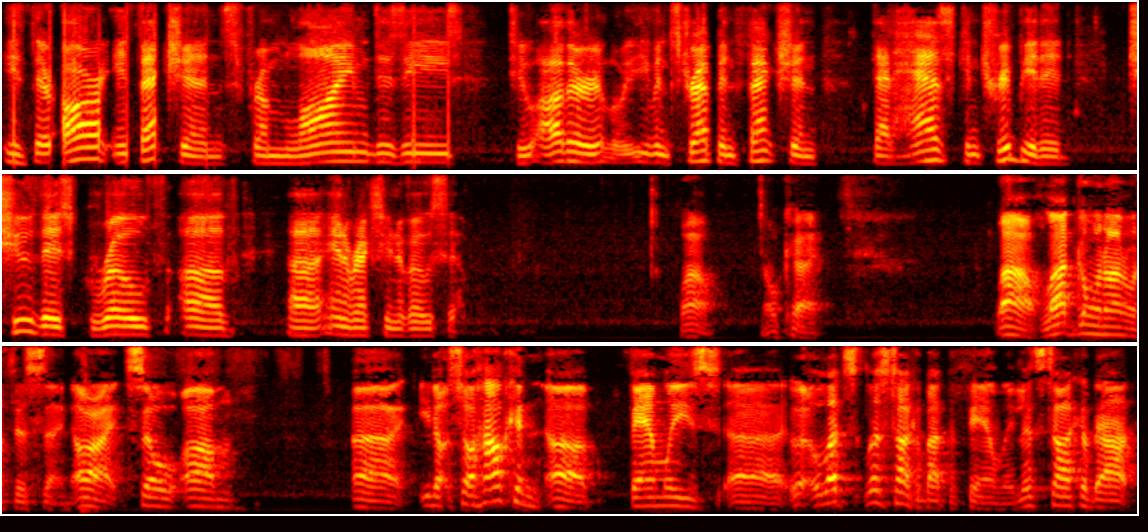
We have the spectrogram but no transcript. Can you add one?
is there are infections from Lyme disease to other, even strep infection, that has contributed to this growth of uh, anorexia nervosa. Wow. Okay. Wow, a lot going on with this thing. All right, so um, uh, you know, so how can uh, families? Uh, let's let's talk about the family. Let's talk about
